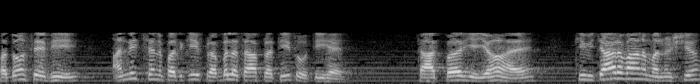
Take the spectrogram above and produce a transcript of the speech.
पदों से भी अनिच्छन पद की प्रबलता प्रतीत होती है। तात्पर्य यह है कि विचारवान मनुष्य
